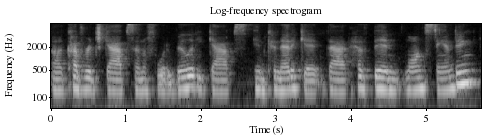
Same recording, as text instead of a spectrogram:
uh, coverage gaps and affordability gaps in Connecticut that have been longstanding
